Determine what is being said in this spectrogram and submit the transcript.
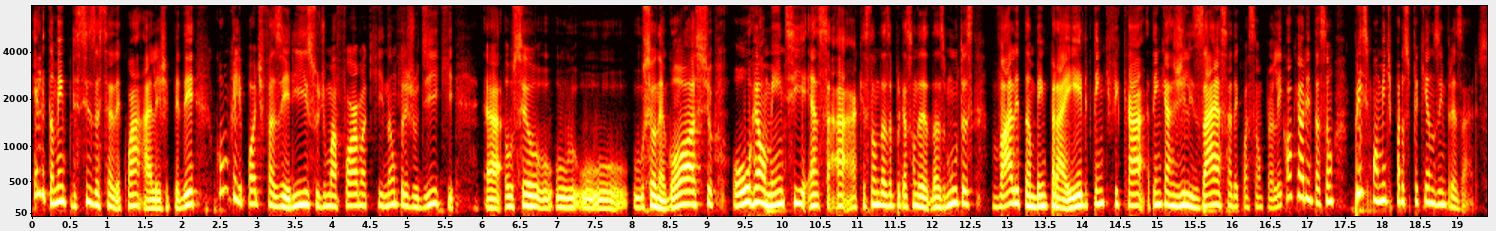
Ele também precisa se adequar à LGPD? Como que ele pode fazer isso de uma forma que não prejudique ah, o, seu, o, o, o seu negócio? Ou realmente essa, a questão das aplicação da- das multas vale também para ele? Tem que ficar, tem que agilizar essa adequação para a lei? Qual é a orientação, principalmente para os pequenos empresários?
